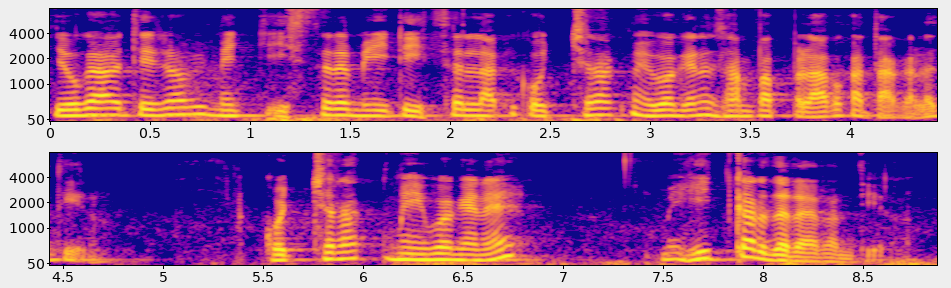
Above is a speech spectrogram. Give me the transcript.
යෝගාවචරය අපි මෙච්ච ඉස්තර මේට ඉස්සල්ලා අපි කොච්චරක් මේව ගැන සම්පප්පලාව කතා කරලා තියෙනවා. කොච්චරක් මේව ගැන මේ හිත් කරදර ආරන් තියෙනවා.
